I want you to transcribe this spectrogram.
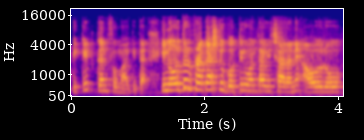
ಟಿಕೆಟ್ ಕನ್ಫರ್ಮ್ ಆಗಿದೆ. ಇನ್ನು ಹೊರತೂರು ಪ್ರಕಾಶ್ದು ಗೊತ್ತಿರುವಂಥ ವಿಚಾರನೇ, ಅವರು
